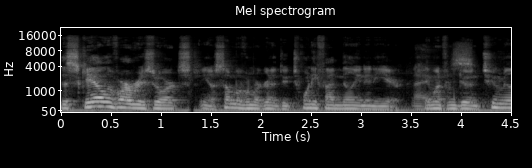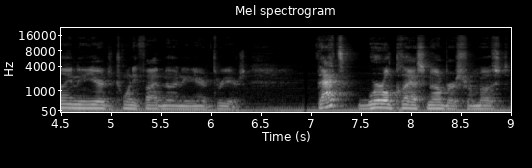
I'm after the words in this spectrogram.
the scale of our resorts, you know, some of them are going to do 25 million in a year. Nice. They went from doing 2 million a year to 25 million a year in 3 years. That's world-class numbers for most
